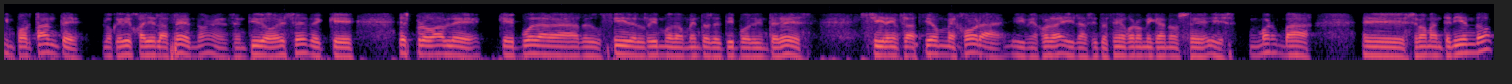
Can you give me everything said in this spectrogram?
importante lo que dijo ayer la Fed, ¿no? en el sentido ese de que es probable que pueda reducir el ritmo de aumentos de tipos de interés si la inflación mejora y mejora y la situación económica no se bueno va eh, se va manteniendo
